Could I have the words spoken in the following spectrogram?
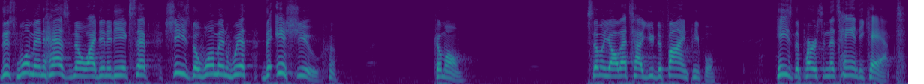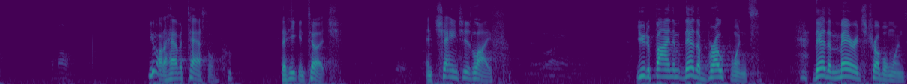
This woman has no identity except she's the woman with the issue. Come on. Some of y'all, that's how you define people. He's the person that's handicapped. You ought to have a tassel that he can touch and change his life. You define them, they're the broke ones. They're the marriage trouble ones.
